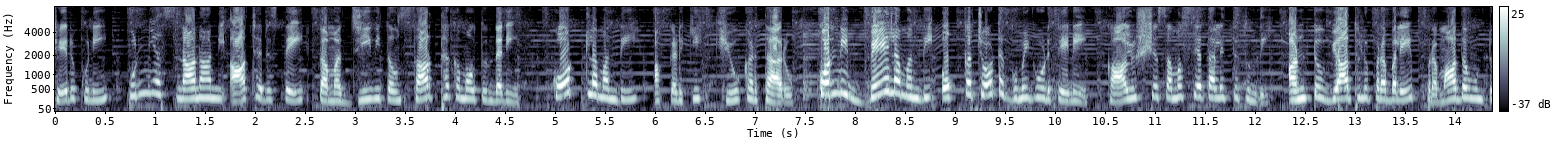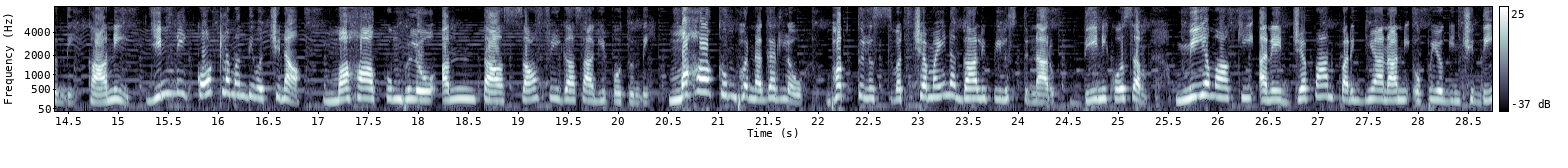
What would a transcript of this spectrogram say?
చేరుకుని పుణ్య స్నానాన్ని ఆచరిస్తే తమ జీవితం సార్థకమవుతుందని కోట్ల మంది అక్కడికి క్యూ కడతారు. కొన్ని వేల మంది ఒక్కచోట గుమిగూడితేనే కాలుష్య సమస్య తలెత్తుతుంది. అంటు వ్యాధులు ప్రబలే ప్రమాదం ఉంటుంది. కానీ ఇన్ని కోట్ల మంది వచ్చినా మహాకుంభులో అంతా సాఫీగా సాగిపోతుంది. మహాకుంభ నగర్లో భక్తులు స్వచ్ఛమైన గాలి పీలుస్తున్నారు. దీనికోసం మియమాకి అనే జపాన్ పరిజ్ఞానాన్ని ఉపయోగించింది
